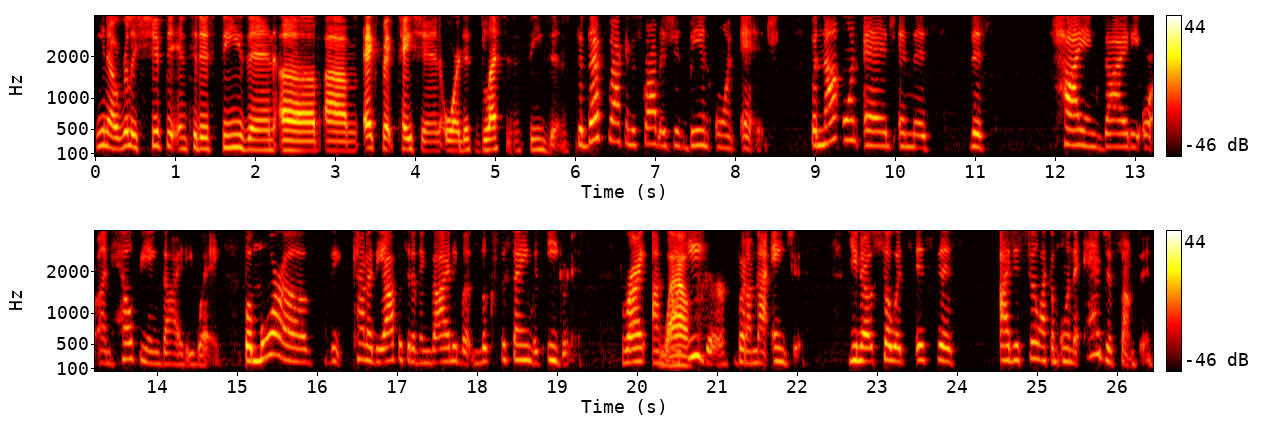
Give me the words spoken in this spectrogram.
you know, really shifted into this season of um, expectation or this blessing season. The best way I can describe it is just being on edge, but not on edge in this this high anxiety or unhealthy anxiety way, but more of the kind of the opposite of anxiety, but looks the same as eagerness right? I'm, wow. I'm eager, but I'm not anxious. You know, so it's it's this. I just feel like I'm on the edge of something.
